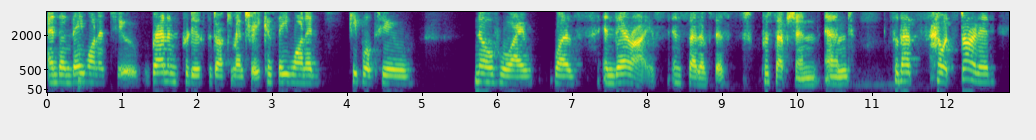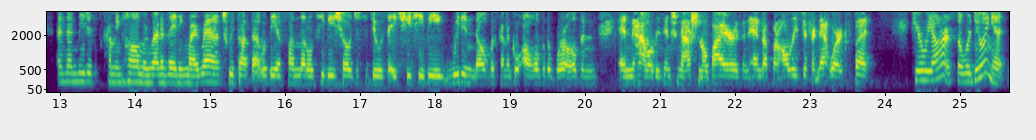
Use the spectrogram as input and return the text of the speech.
and then they wanted to. Brandon produced the documentary because they wanted people to know who I was in their eyes instead of this perception. And so that's how it started. And then me just coming home and renovating my ranch, we thought that would be a fun little TV show just to do with HGTV. We didn't know it was going to go all over the world and, and have all these international buyers and end up on all these different networks. But here we are. So we're doing it.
